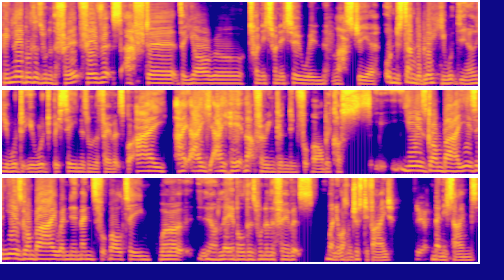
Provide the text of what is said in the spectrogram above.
been labelled as one of the fa- favourites after the Euro 2022 win last year. Understandably, you would you know you would you would be seen as one of the favourites, but I I, I I hate that for England in football because years gone by, years and years gone by, when the men's football team were you know labelled as one of the favourites when it wasn't justified. Yeah. many times.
